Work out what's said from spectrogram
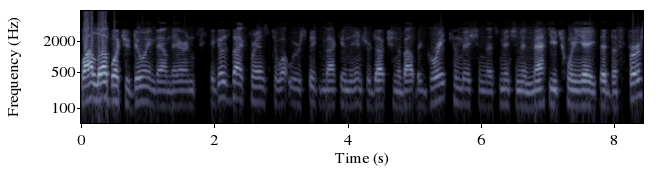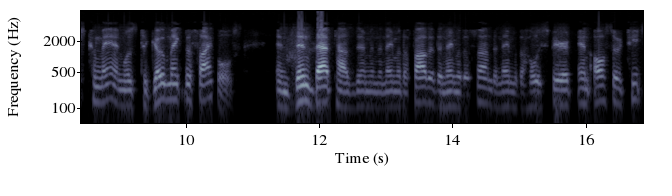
Well, I love what you're doing down there. And it goes back, friends, to what we were speaking back in the introduction about the Great Commission that's mentioned in Matthew 28, that the first command was to go make disciples and then baptize them in the name of the Father, the name of the Son, the name of the Holy Spirit, and also teach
